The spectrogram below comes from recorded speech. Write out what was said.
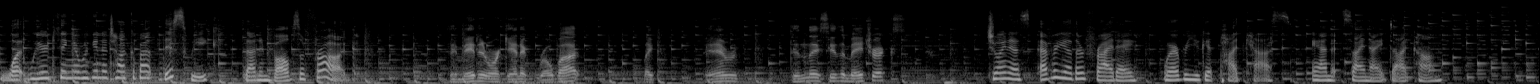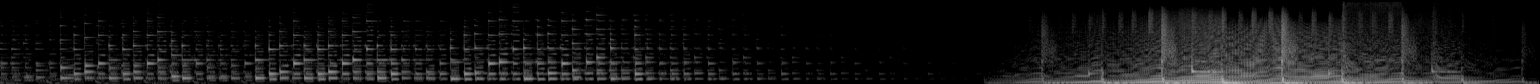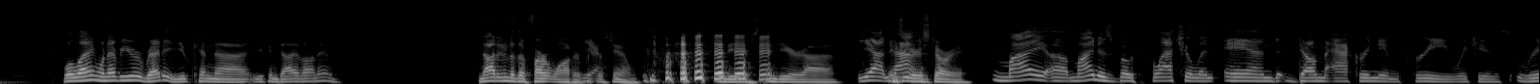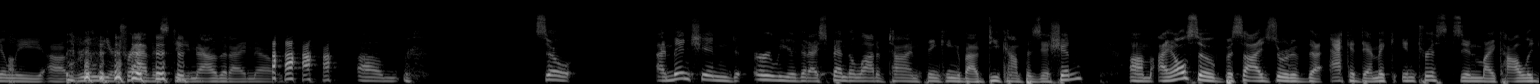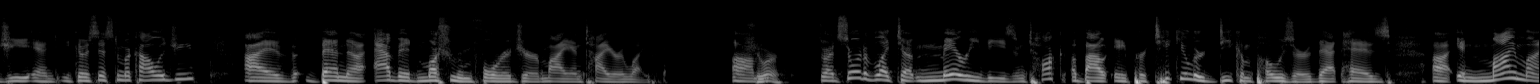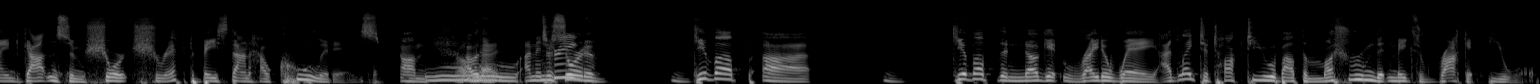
What weird thing are we going to talk about this week that involves a frog? They made an organic robot? Like, they never. Didn't they see the Matrix? Join us every other Friday, wherever you get podcasts, and at cyanite.com. Well, Lang, whenever you're ready, you can uh, you can dive on in. Not into the fart water, but Yeah. just you know into your into your uh, Yeah, now, your story. my uh, mine is both flatulent and dumb acronym free, which is really uh, really a travesty now that I know. Um, so I mentioned earlier that I spend a lot of time thinking about decomposition. Um, I also, besides sort of the academic interests in mycology and ecosystem ecology, I've been an avid mushroom forager my entire life. Um, sure. so I'd sort of like to marry these and talk about a particular decomposer that has, uh, in my mind, gotten some short shrift based on how cool it is. Um, Okay. Ooh, I'm intrigued. to sort of give up, uh, give up the nugget right away. I'd like to talk to you about the mushroom that makes rocket fuel.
